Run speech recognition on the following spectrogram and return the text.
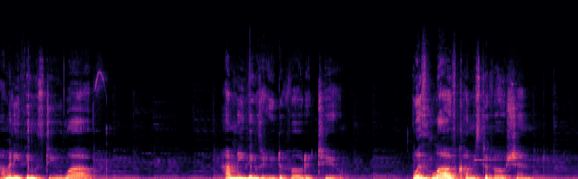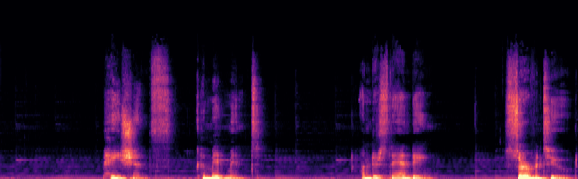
How many things do you love? How many things are you devoted to? With love comes devotion, patience, commitment, understanding, servitude.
